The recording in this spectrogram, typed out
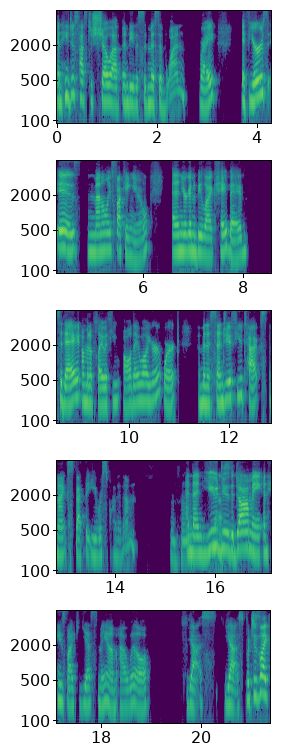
and he just has to show up and be the submissive one, right? If yours is mentally fucking you and you're gonna be like, hey babe, today I'm gonna play with you all day while you're at work. I'm gonna send you a few texts and I expect that you respond to them. Mm-hmm. And then you yes. do the Dommy, and he's like, Yes, ma'am, I will. Yes. Yes. Which is like,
